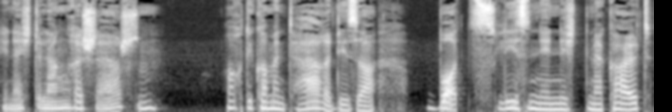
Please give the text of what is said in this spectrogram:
Die nächtelangen Recherchen, auch die Kommentare dieser Bots ließen ihn nicht mehr kalt.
